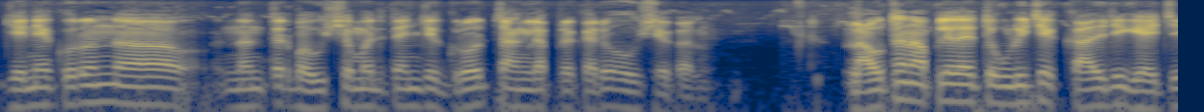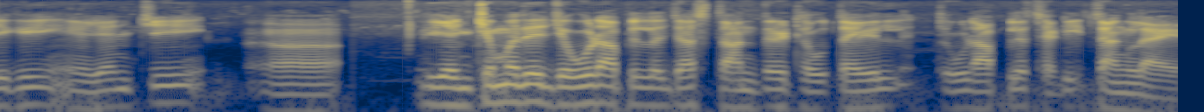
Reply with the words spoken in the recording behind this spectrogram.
जेणेकरून नंतर भविष्यामध्ये त्यांची ग्रोथ चांगल्या प्रकारे होऊ शकेल. लावताना आपल्याला तेवढीची काळजी घ्यायची की यांची यांच्यामध्ये जेवढं आपल्याला जास्त अंतर ठेवता येईल तेवढं आपल्यासाठी चांगलं आहे.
